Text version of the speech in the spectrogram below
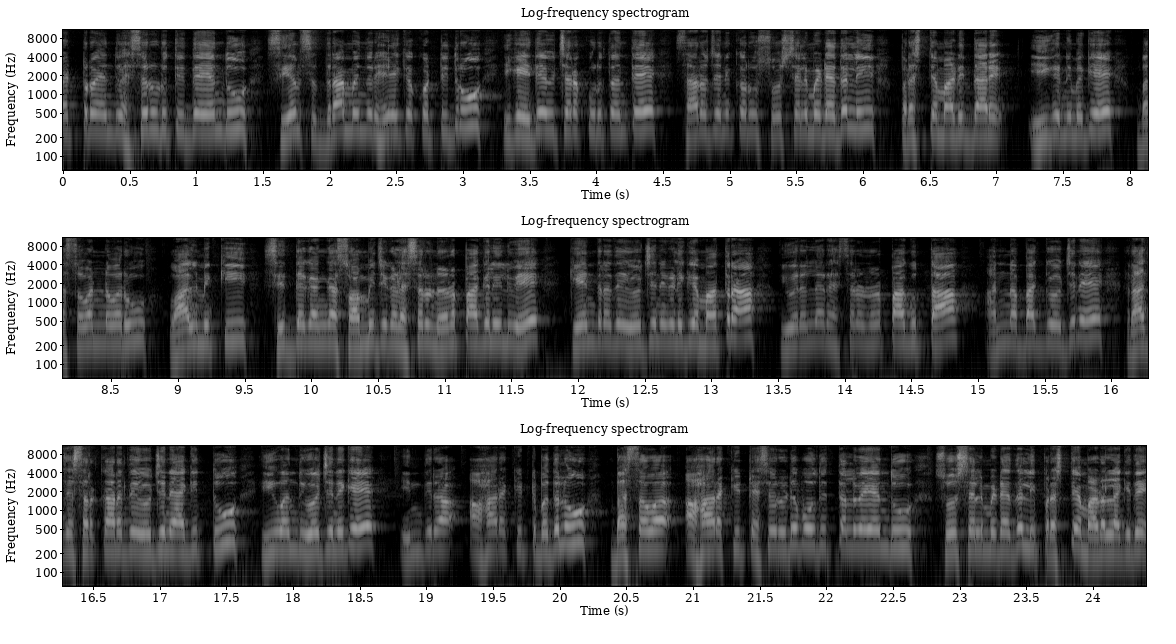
ಮೆಟ್ರೋ ಎಂದು ಹೆಸರಿಡುತ್ತಿದ್ದೆ ಎಂದು ಸಿಎಂ ಸಿದ್ದರಾಮಯ್ಯನವರು ಹೇಳಿಕೆ ಕೊಟ್ಟಿದ್ರು. ಈಗ ಇದೇ ವಿಚಾರ ಕುರಿತಂತೆ ಸಾರ್ವಜನಿಕರು ಸೋಷಿಯಲ್ ಮೀಡಿಯಾದಲ್ಲಿ ಪ್ರಶ್ನೆ ಮಾಡಿದ್ದಾರೆ. ಈಗ ನಿಮಗೆ ಬಸವಣ್ಣವರು, ವಾಲ್ಮೀಕಿ, ಸಿದ್ಧಗಂಗಾ ಸ್ವಾಮೀಜಿಗಳ ಹೆಸರು ನೆನಪಾಗಲಿಲ್ವೇ ಕೇಂದ್ರದ ಯೋಜನೆಗಳಿಗೆ ಮಾತ್ರ ಇವರೆಲ್ಲರ ಹೆಸರು ನೆನಪಾಗುತ್ತಾ? ಅನ್ನಭಾಗ್ಯ ಯೋಜನೆ ರಾಜ್ಯ ಸರ್ಕಾರದ ಯೋಜನೆ ಆಗಿತ್ತು. ಈ ಒಂದು ಯೋಜನೆಗೆ ಇಂದಿರಾ ಆಹಾರ ಕಿಟ್ ಬದಲು ಬಸವ ಆಹಾರ ಕಿಟ್ ಹೆಸರು ಇಡಬಹುದಿತ್ತಲ್ವೇ ಎಂದು ಸೋಷಿಯಲ್ ಮೀಡಿಯಾದಲ್ಲಿ ಪ್ರಶ್ನೆ ಮಾಡಲಾಗಿದೆ.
